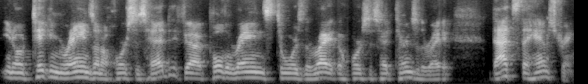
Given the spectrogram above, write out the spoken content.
you know, taking reins on a horse's head. If I pull the reins towards the right, the horse's head turns to the right. That's the hamstring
